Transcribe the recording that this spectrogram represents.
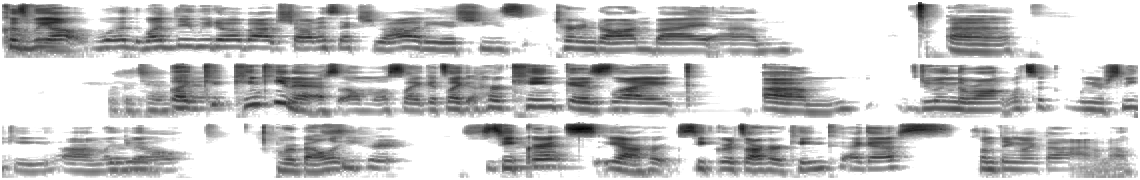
Because we all one, one thing we know about Shauna's sexuality is she's turned on by um, uh, With attention. like ki- kinkiness almost. Like it's like her kink is like um doing the wrong. What's it when you're sneaky? Um, like doing Rebel. rebelling. Secret secrets yeah her secrets are her kink i guess something like that i don't know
